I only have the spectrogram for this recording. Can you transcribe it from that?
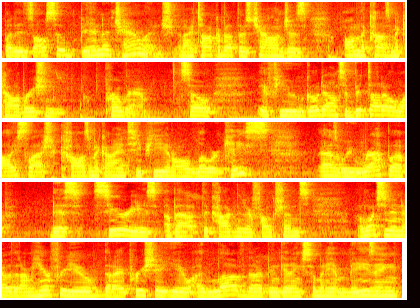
but it's also been a challenge. And I talk about those challenges on the Cosmic Calibration program. So if you go down to bit.ly slash cosmic INTP in all lowercase, as we wrap up this series about the cognitive functions, I want you to know that I'm here for you, that I appreciate you. I love that I've been getting so many amazing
